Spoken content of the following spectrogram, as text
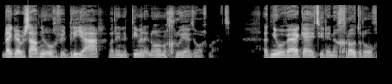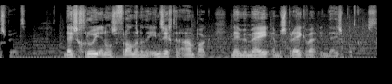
Blackbear bestaat nu ongeveer drie jaar, waarin het team een enorme groei heeft doorgemaakt. Het nieuwe werken heeft hierin een grote rol gespeeld. Deze groei en onze veranderende inzicht en aanpak nemen we mee en bespreken we in deze podcast.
